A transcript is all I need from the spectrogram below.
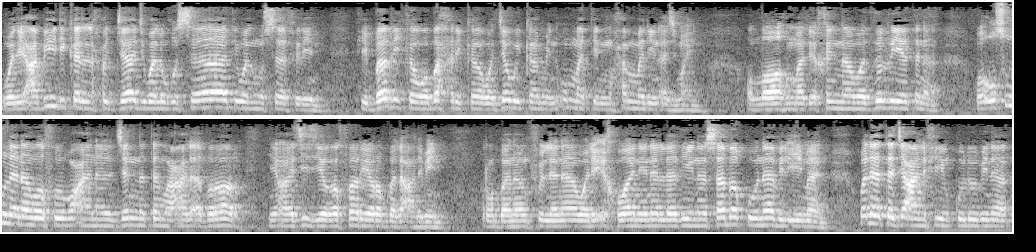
ولعبيدك الحجاج والغساة والمسافرين في برك وبحرك وجوك من أمة محمد أجمعين. اللهم ادخلنا وذريتنا وأصولنا وفروعنا الجنة مع الأبرار. يا عزيز يا غفار يا رب العالمين. ربنا اغفر لنا ولإخواننا الذين سبقونا بالإيمان ولا تجعل في قلوبنا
